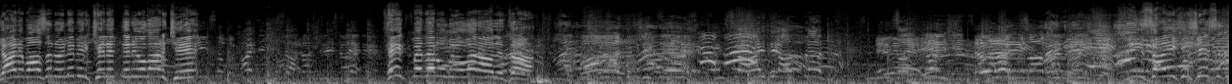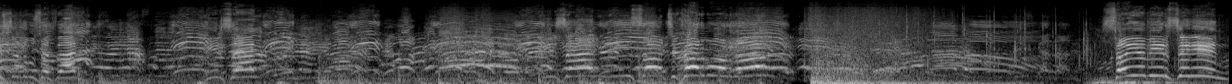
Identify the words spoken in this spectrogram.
Yani bazen öyle bir kenetleniyorlar ki tekmeden oluyorlar adeta. Nisa'yı köşeye sıkıştırdı bu sefer. Bir sen. Nisa çıkar mı oradan? Sayı bir senin.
